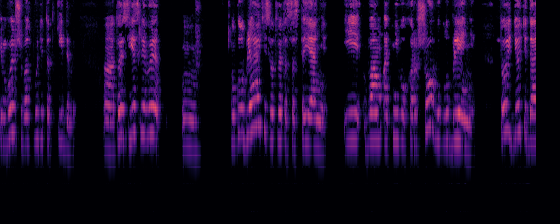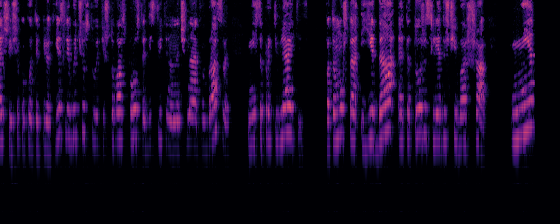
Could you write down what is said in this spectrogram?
тем больше вас будет откидывать. А, то есть, если вы углубляетесь вот в это состояние, и вам от него хорошо в углублении, то идете дальше еще какой-то период. Если вы чувствуете, что вас просто действительно начинает выбрасывать, не сопротивляйтесь, потому что еда – это тоже следующий ваш шаг. Нет,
